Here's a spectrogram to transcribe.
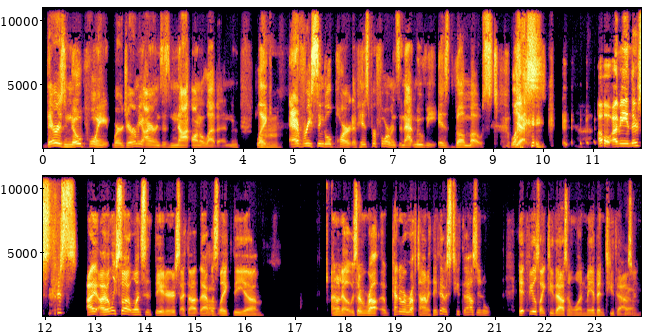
there is no point where Jeremy Irons is not on 11. Like Mhm. every single part of his performance in that movie is the most. Like, Yes. Oh, I mean, there's there's I I only saw it once in theaters. I thought that Oh. was like the um I don't know, it was a rough kind of a rough time. I think that was 2000 it feels like 2001, may have been 2000.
